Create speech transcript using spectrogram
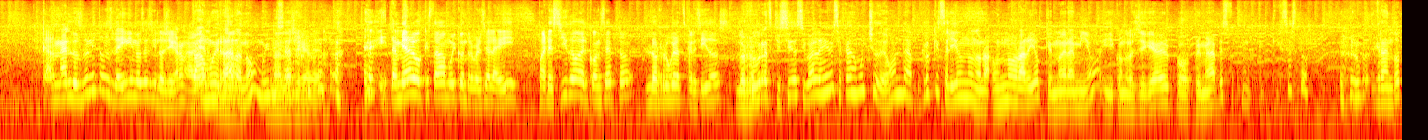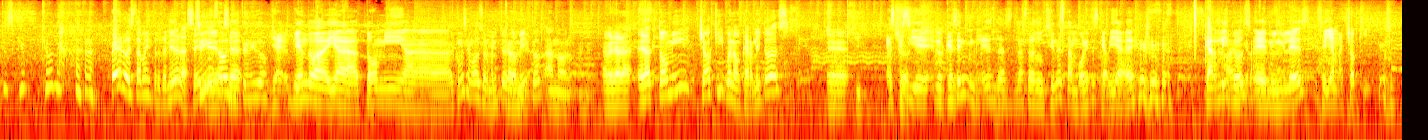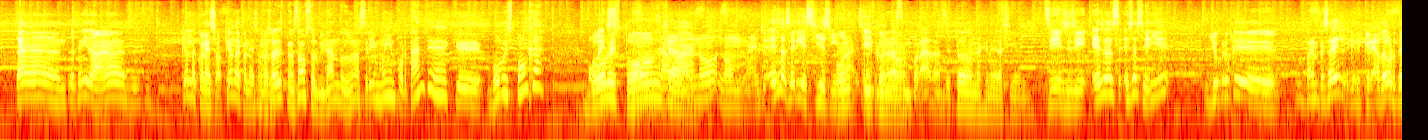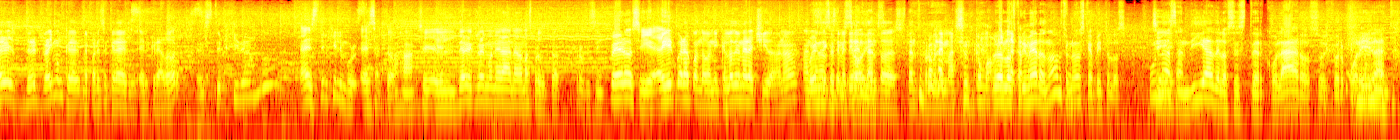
Carnal, los Looney Tunes Baby, no sé si los llegaron a Estaba ver. muy raro, ¿no? Muy no lo bizarro. llegué a ver. y también algo que estaba muy controversial ahí, parecido al concepto, los Rugrats crecidos. Los Rugrats quisidos igual a mí me sacaban mucho de onda. Creo que salía en un, hora- un horario que no era mío y cuando los llegué a ver por primera vez, ¿qué, qué es esto? Rugrats ¿Grandotes? ¿Qué, qué onda? Pero estaba entretenida la serie. Sí, estaba o sea, entretenido. ya viendo ahí a Tommy, a... ¿Cómo se llamaba su hermanito de Tommy? ¿Carlitos? Ah, no. ajá. A ver, era, era Tommy, Chucky, bueno, Carlitos. eh, Chucky. Es que sí, eh, lo que es en inglés, las, las traducciones tan bonitas que había, ¿eh? Carlitos Ay, en inglés se llama Chucky. Está entretenido, ¿no? ¿Qué onda con eso? ¿Qué onda con eso? Pero mano? sabes, nos estamos olvidando de una serie muy importante que Bob Esponja. Bob Esponja. mano, no manches. Esa serie sí es Un infancia. ícono primeras temporadas. de toda una generación. Sí, sí, sí. Esas- esa serie, yo creo que, para empezar, el, el creador, Derek, Derek Raymond, que me parece que era el, el creador. Steve Hillenburg, Ah, Steve Hillenburg, exacto. Ajá. Sí, el Derek Raymond era nada más productor. creo que sí. Pero sí, ahí era cuando Nickelodeon era chido, ¿no? Antes Buenos de que se metieran tantos, tantos problemas como Pero los primeros, ¿no? Los primeros capítulos. Sí. Una sandía de los estercolaros, su corporeidad.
